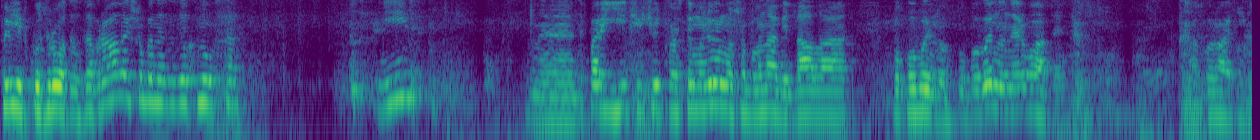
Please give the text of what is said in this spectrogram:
Плівку з рота забрали, щоб не задихнувся. І е, тепер її чуть-чуть простимулюємо, щоб вона віддала поповину. Поповину не рвати. Акуратненько.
